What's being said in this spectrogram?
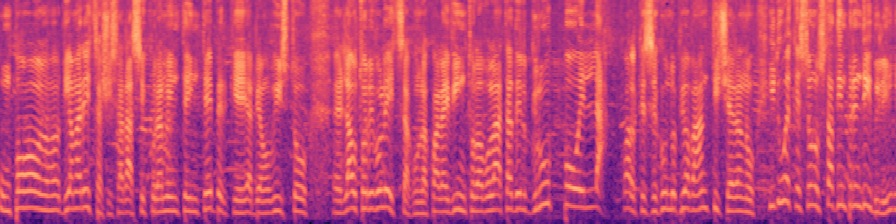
un po' di amarezza ci sarà sicuramente in te perché abbiamo visto eh, l'autorevolezza con la quale hai vinto la volata del gruppo e là, qualche secondo più avanti, c'erano i due che sono stati imprendibili?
